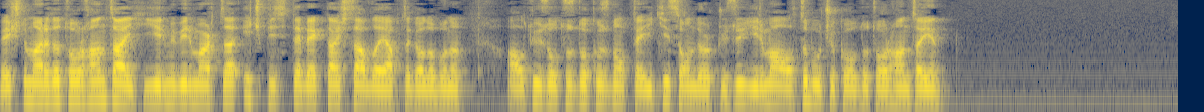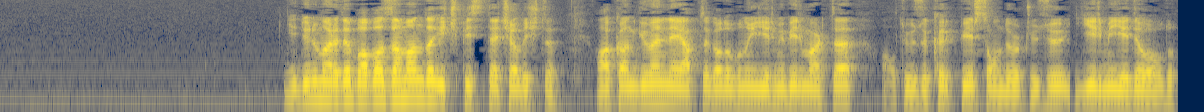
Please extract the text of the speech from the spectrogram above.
Beş numarada Torhan Tay 21 Mart'ta iç pistte Bektaş Sav'la yaptı galobunu. 639.2 son 400'ü 26.5 oldu Torhan Tay'ın. 7 numarada Baba Zaman da iç pistte çalıştı. Hakan Güven'le yaptı galobunu 21 Mart'ta 600'ü 41 son 400'ü 27 oldu.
